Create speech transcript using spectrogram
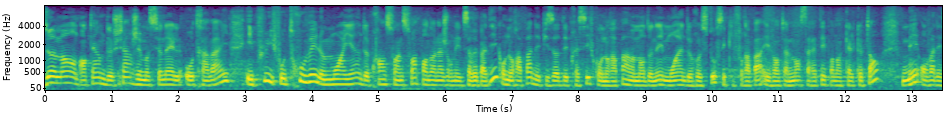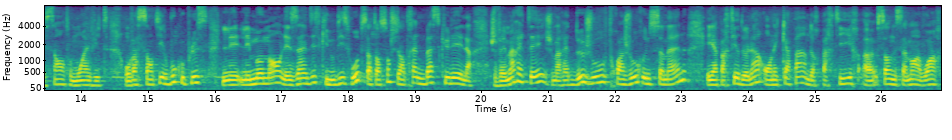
demande en termes de charge émotionnelle au travail, et plus il faut trouver le moyen de prendre soin de soi pendant la journée. Ça ne veut pas dire qu'on n'aura pas d'épisode dépressif, qu'on n'aura pas à un moment donné moins de ressources et qu'il ne faudra pas éventuellement s'arrêter pendant quelques temps, mais on va descendre moins vite. On va sentir beaucoup plus les, les moments, les indices qui nous disent Oups, attention, je suis en train de basculer là. Je vais m'arrêter je m'arrête deux jours, trois jours, une semaine, et à partir de là, on est capable de repartir euh, sans nécessairement avoir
